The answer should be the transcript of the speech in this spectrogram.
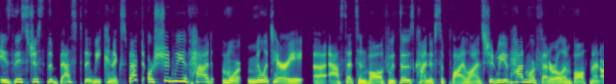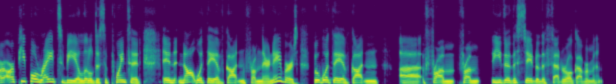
Is this just the best that we can expect, or should we have had more military uh, assets involved with those kind of supply lines? Should we have had more federal involvement? Are, are people right to be a little disappointed in not what they have gotten from their neighbors, but what they have gotten uh, from from either the state or the federal government?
